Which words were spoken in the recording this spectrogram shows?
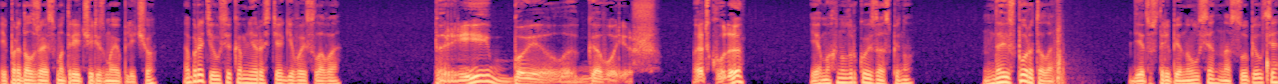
И, продолжая смотреть через мое плечо, обратился ко мне, растягивая слова. «Прибыл, говоришь. Откуда?» Я махнул рукой за спину. «Да из Портала». Дед встрепенулся, насупился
